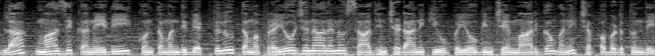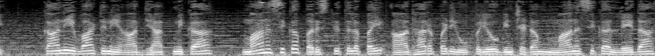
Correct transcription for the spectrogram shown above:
బ్లాక్ మాజిక్ అనేది కొంతమంది వ్యక్తులు తమ ప్రయోజనాలను సాధించడానికి ఉపయోగించే మార్గం అని చెప్పబడుతుంది. కానీ వాటిని ఆధ్యాత్మిక మానసిక పరిస్థితులపై ఆధారపడి ఉపయోగించడం మానసిక లేదా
